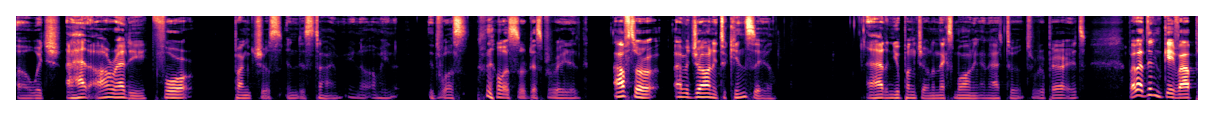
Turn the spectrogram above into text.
uh, which I had already four punctures in this time. You know, I mean, it was I was so desperate. After every journey to Kinsale, I had a new puncture on the next morning and I had to, to repair it. But I didn't give up,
